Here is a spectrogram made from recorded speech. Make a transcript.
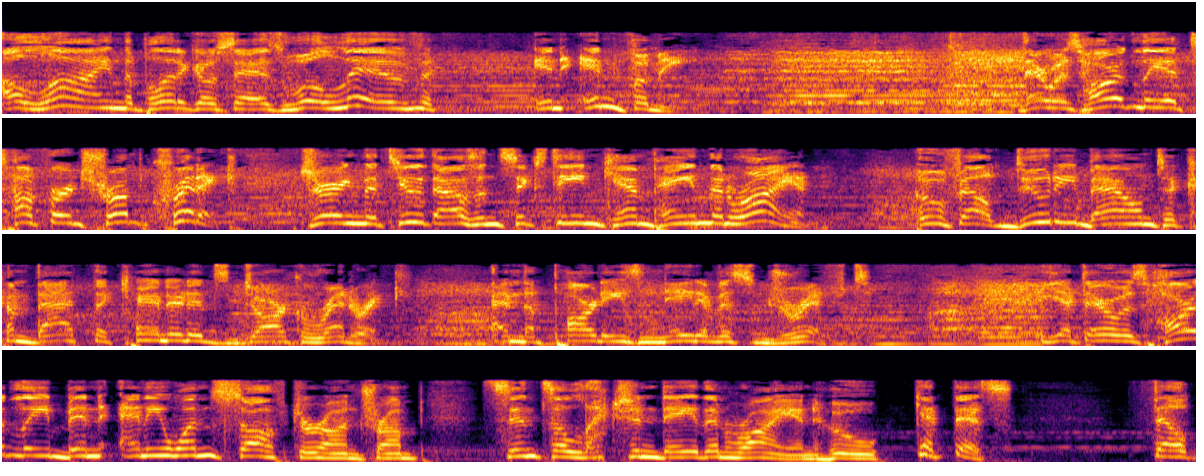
A line, the Politico says, will live in infamy. There was hardly a tougher Trump critic during the 2016 campaign than Ryan, who felt duty bound to combat the candidate's dark rhetoric and the party's nativist drift. Yet there has hardly been anyone softer on Trump since election day than Ryan, who, get this, felt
